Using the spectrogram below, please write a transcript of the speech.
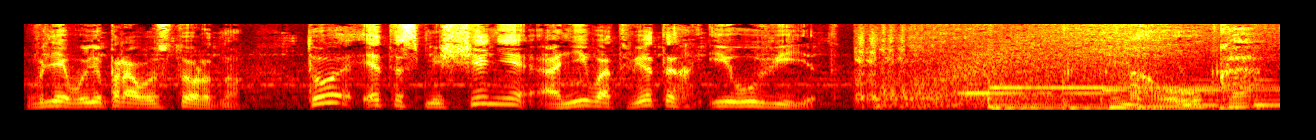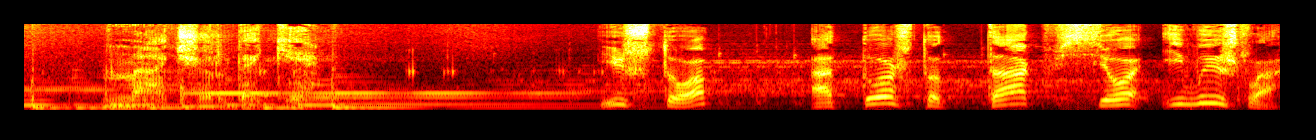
в левую или правую сторону, то это смещение они в ответах и увидят. Наука на чердаке. И что? А то, что так все и вышло.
